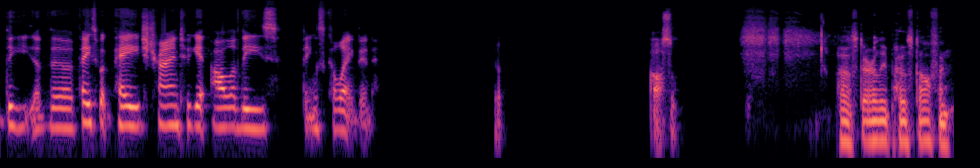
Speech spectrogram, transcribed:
the the Facebook page, trying to get all of these things collected. Yep. Awesome. Post early, post often.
